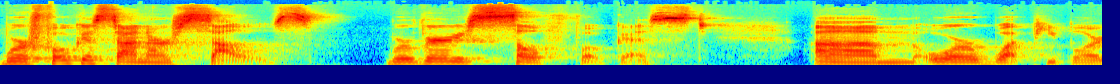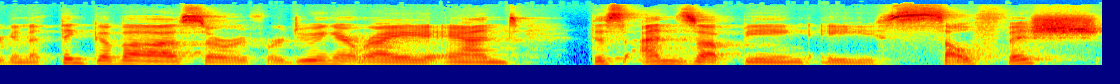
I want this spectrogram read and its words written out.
we're focused on ourselves. We're very self focused um, or what people are going to think of us or if we're doing it right. And this ends up being a selfish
